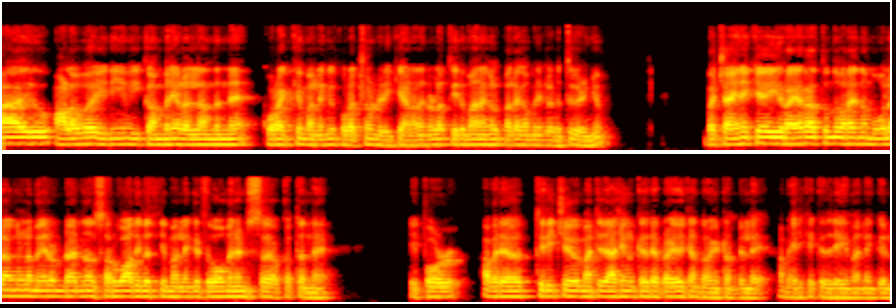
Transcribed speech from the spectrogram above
ആ ഒരു അളവ് ഇനിയും ഈ കമ്പനികളെല്ലാം തന്നെ കുറയ്ക്കും അല്ലെങ്കിൽ കുറച്ചുകൊണ്ടിരിക്കുകയാണ്. അതിനുള്ള തീരുമാനങ്ങൾ പല കമ്പനികൾ എടുത്തു കഴിഞ്ഞു. അപ്പോൾ ചൈനയ്ക്ക് ഈ റയർ എന്ന് പറയുന്ന മൂലകങ്ങളുടെ മേലുണ്ടായിരുന്ന സർവാധിപത്യം അല്ലെങ്കിൽ ഡോമിനൻസ് ഒക്കെ തന്നെ ഇപ്പോൾ അവർ തിരിച്ച് മറ്റ് രാജ്യങ്ങൾക്കെതിരെ പ്രയോഗിക്കാൻ തുടങ്ങിയിട്ടുണ്ട് അല്ലേ അമേരിക്കക്കെതിരെയും അല്ലെങ്കിൽ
